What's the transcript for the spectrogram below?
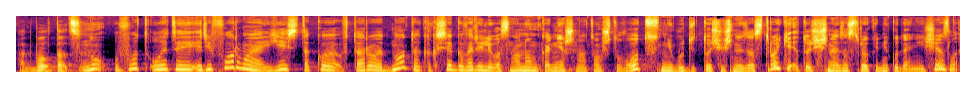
отболтаться. Ну, вот у этой реформы есть такое второе дно, так как все говорили в основном, конечно, о том, что вот не будет точечной застройки, э, точечная застройка никуда не исчезла,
